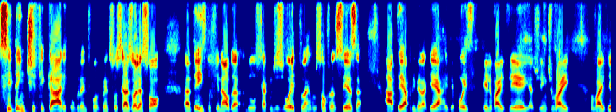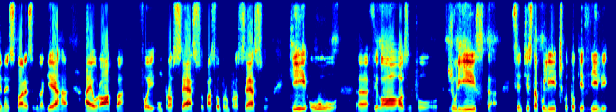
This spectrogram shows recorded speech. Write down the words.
se identificarem com grandes movimentos sociais. Olha só, ah, desde o final da, do século XVIII, na Revolução Francesa, até a Primeira Guerra, e depois ele vai ver, e a gente vai, vai ver na história da Segunda Guerra, a Europa foi um processo, passou por um processo que o uh, filósofo, jurista, cientista político Tocqueville,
